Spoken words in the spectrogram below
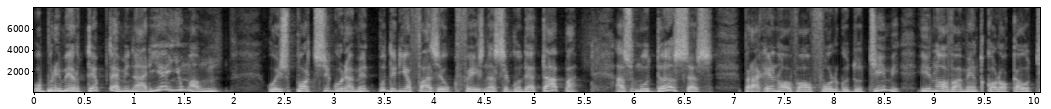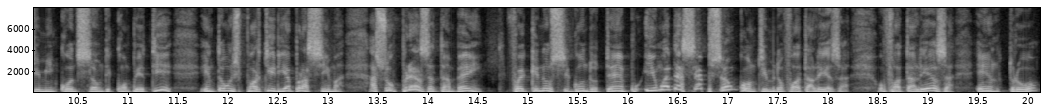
o primeiro tempo terminaria em 1 a 1. O esporte seguramente poderia fazer o que fez na segunda etapa, as mudanças para renovar o fôlego do time e novamente colocar o time em condição de competir, então o esporte iria para cima. A surpresa também foi que no segundo tempo, e uma decepção com o time do Fortaleza, o Fortaleza entrou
